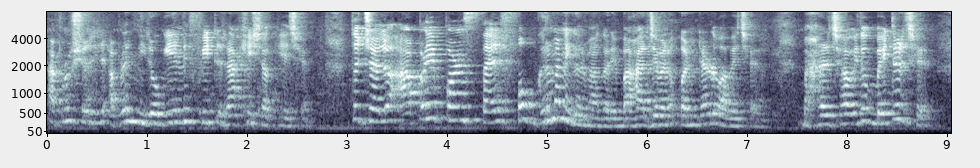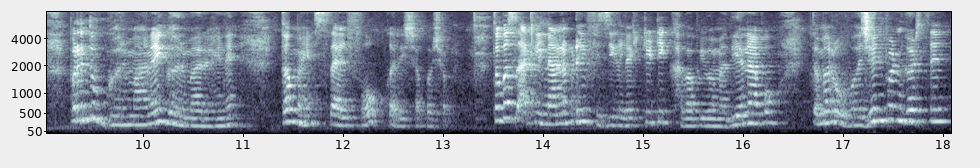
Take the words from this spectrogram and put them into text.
આપણું શરીર આપણે નિરોગી અને ફિટ રાખી શકીએ છીએ. તો ચલો આપણે પણ સેલ્ફ વોક ઘરમાં ને ઘરમાં કરીએ. બહાર જવાનો કંટાળો આવે છે. બહાર જાવ તો બેટર છે. પરંતુ ઘરમાં ને ઘરમાં રહીને તમે સેલ્ફ વોક કરી શકો છો. તો બસ આટલી નાનકડી ફિઝિકલ એક્ટિવિટી ખાવા પીવામાં ધ્યાન આપો. તમારું વજન પણ ઘટશે,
